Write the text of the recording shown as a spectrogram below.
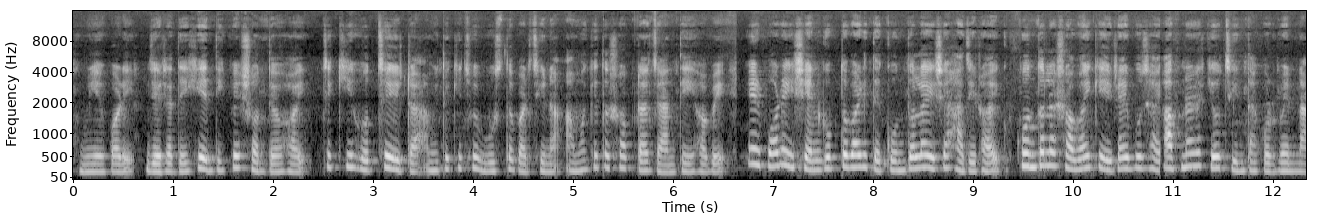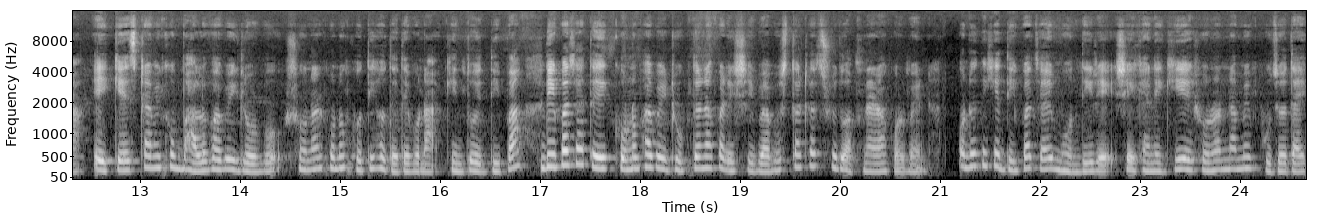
ঘুমিয়ে পড়ে, যেটা দেখে দীপের সন্দেহ হয় যে কি হচ্ছে এটা? আমি তো কিছুই বুঝতে পারছি না, আমাকে তো সবটা জানতেই হবে। এরপরেই সেনগুপ্ত বাড়িতে কুন্তলা এসে হাজির হয়। কুন্তলা সবাইকে এটাই বোঝায়, আপনারা কেউ চিন্তা করবেন না। এই কেসটা আমি খুব ভালোভাবেই লড়বো সোনার কোনো ক্ষতি হতে দেব না। কিন্তু ওই দীপা দীপা যাতে কোনোভাবেই ঢুকতে না পারে, সেই ব্যবস্থাটা শুধু আপনারা করবেন। অন্যদিকে দীপা যায় মন্দিরে। সেখানে গিয়ে সোনার নামে পুজো দেয়।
